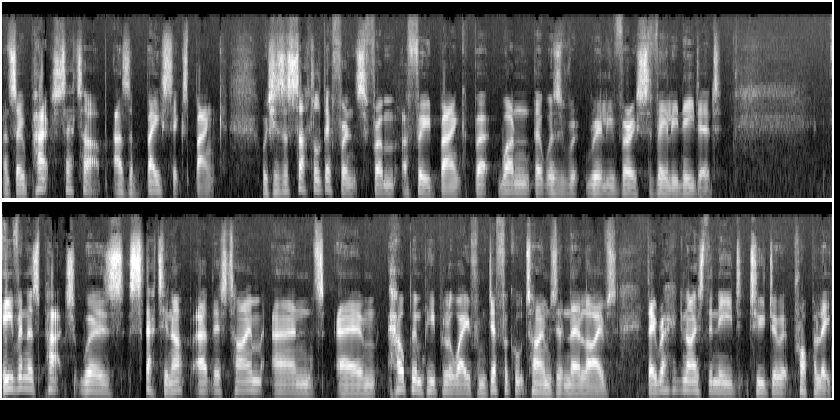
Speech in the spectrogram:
And so Patch set up as a basics bank, which is a subtle difference from a food bank, but one that was re- really very severely needed. Even as Patch was setting up at this time and um, helping people away from difficult times in their lives, they recognised the need to do it properly.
